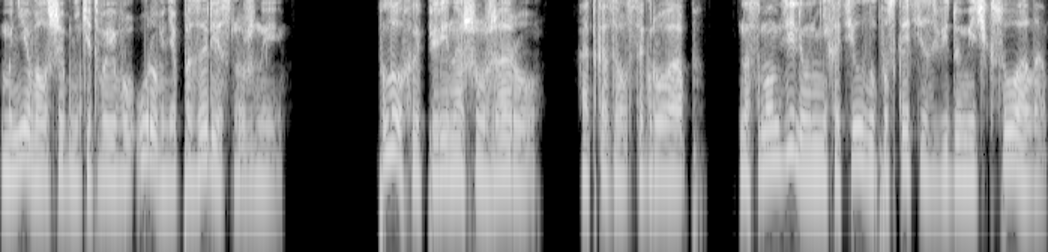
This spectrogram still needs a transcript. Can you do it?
«Мне волшебники твоего уровня позарез нужны». «Плохо переношу жару», – отказался Груап. На самом деле он не хотел выпускать из виду меч Ксуала.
